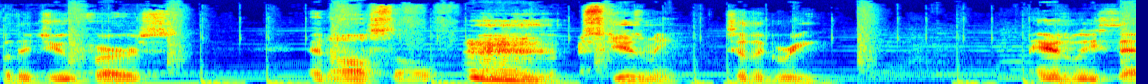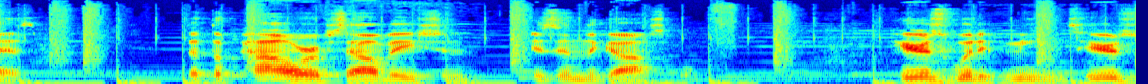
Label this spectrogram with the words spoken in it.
for the Jew first, and also, excuse me, to the Greek. Here's what he says that the power of salvation is in the gospel. Here's what it means. Here's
